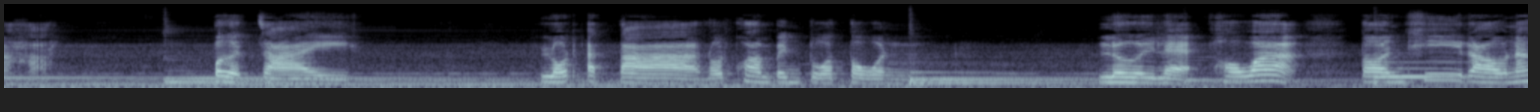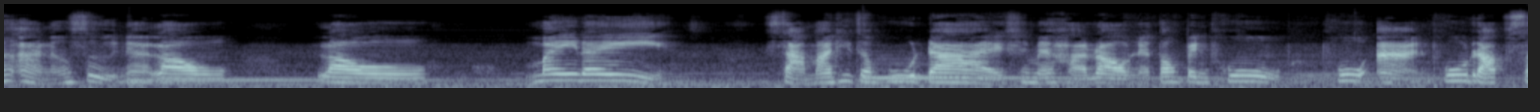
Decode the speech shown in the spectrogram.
นะคะ เปิดใจ ลดอัตรา ลดความเป็นตัวตน เลยแหละ เพราะว่าตอนที่เรานั่งอ่านหนังสือเนี่ยเราเราไม่ได้สามารถที่จะพูดได้ใช่ไหมคะเราเนี่ยต้องเป็นผู้ผู้อ่านผู้รับส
